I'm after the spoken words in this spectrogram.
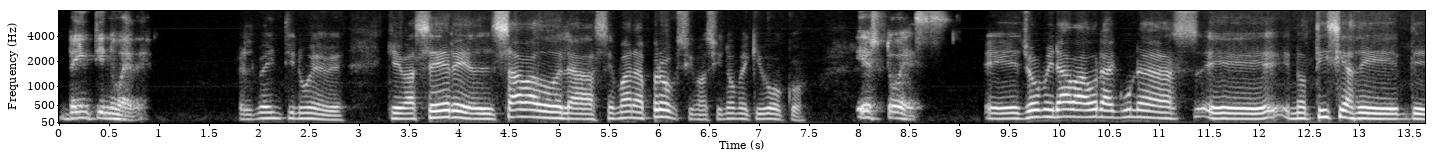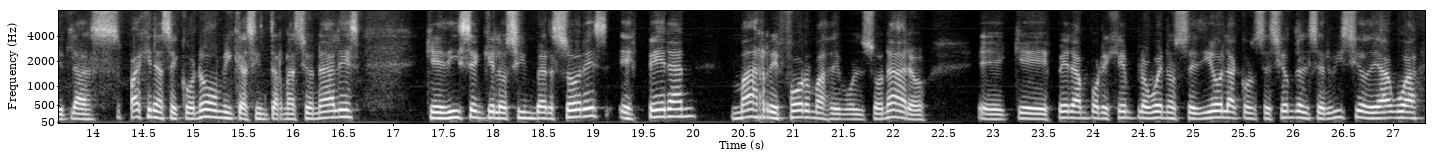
29. El 29 que va a ser el sábado de la semana próxima, si no me equivoco. Esto es. Eh, yo miraba ahora algunas eh, noticias de, las páginas económicas internacionales que dicen que los inversores esperan más reformas de Bolsonaro, eh, que esperan, por ejemplo, bueno, se dio la concesión del servicio de agua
